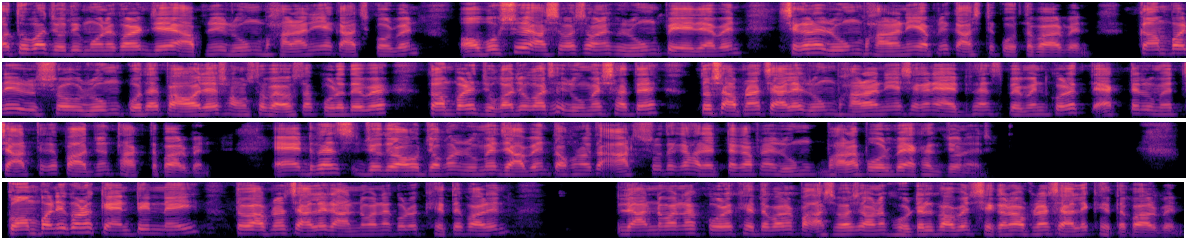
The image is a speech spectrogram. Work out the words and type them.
অথবা যদি মনে করেন যে আপনি রুম ভাড়া নিয়ে কাজ করবেন, অবশ্যই আশেপাশে অনেক রুম পেয়ে যাবেন। সেখানে রুম ভাড়া নিয়ে আপনি কাজটি করতে পারবেন। কোম্পানির রুম কোথায় পাওয়া যায় সমস্ত ব্যবস্থা করে দেবে। কোম্পানির যোগাযোগ আছে রুমের সাথে। তো আপনারা চাইলে রুম ভাড়া নিয়ে সেখানে অ্যাডভান্স পেমেন্ট করে একটা রুমে চার থেকে পাঁচজন থাকতে পারবেন। অ্যাডভান্স যদি যখন রুমে যাবেন, তখন হয়তো আটশো থেকে হাজার টাকা আপনার রুম ভাড়া পড়বে এক একজনের। কোম্পানির কোনো ক্যান্টিন নেই, তবে আপনারা চাইলে রান্নাবান্না করে খেতে পারেন। রান্নাবান্না করে খেতে পারেন আশেপাশে অনেক হোটেল পাবেন, সেখানেও আপনারা চাইলে খেতে পারবেন।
